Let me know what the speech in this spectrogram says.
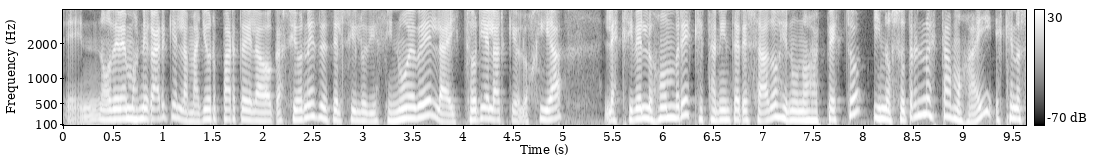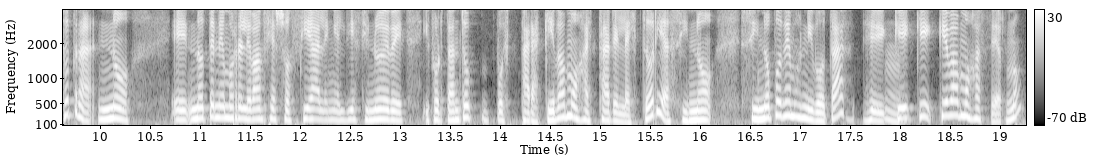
eh, no debemos negar que en la mayor parte de las ocasiones, desde el siglo XIX, la historia y la arqueología la escriben los hombres que están interesados en unos aspectos y nosotras no estamos ahí. Es que nosotras no, eh, no tenemos relevancia social en el XIX y por tanto, pues ¿para qué vamos a estar en la historia si no, si no podemos ni votar? Eh, mm. ¿qué, qué, qué vamos a hacer, no?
